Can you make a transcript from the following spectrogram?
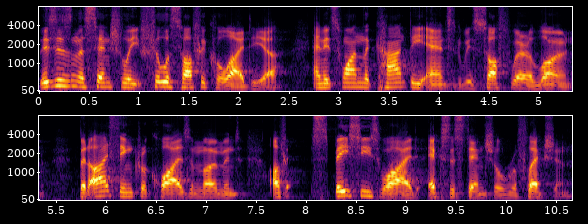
This is an essentially philosophical idea, and it's one that can't be answered with software alone, but I think requires a moment of species wide existential reflection.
